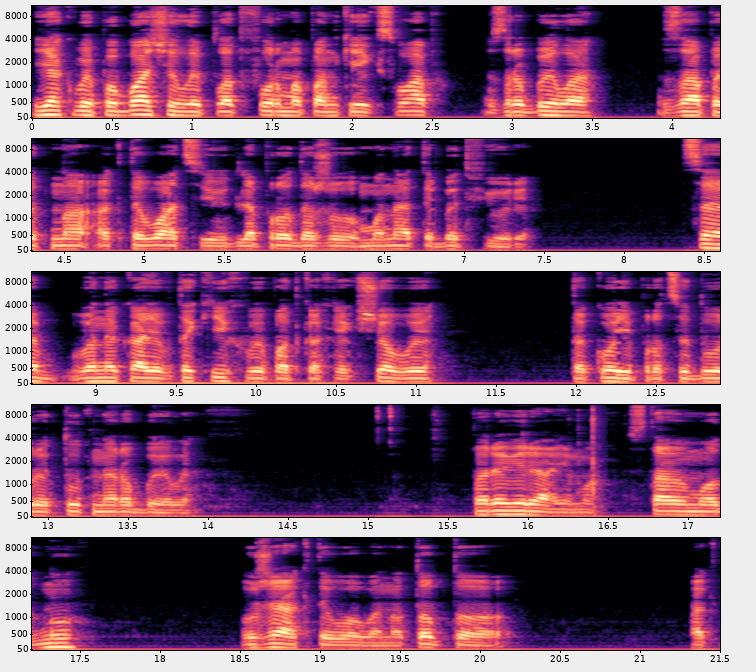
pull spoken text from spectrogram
Як ви побачили, платформа PancakeSwap зробила запит на активацію для продажу монети Betfury. Це виникає в таких випадках, якщо ви такої процедури тут не робили. Перевіряємо. Ставимо одну. Уже активовано. Тобто ак-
